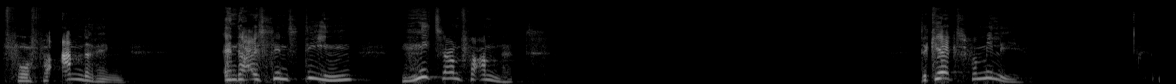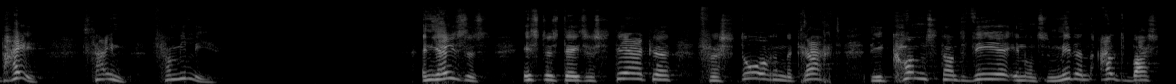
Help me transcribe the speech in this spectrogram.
voor verandering. En daar is sindsdien niets aan veranderd. De kerk familie. Wij zijn familie. En Jezus is dus deze sterke, verstorende kracht die constant weer in ons midden uitbarst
